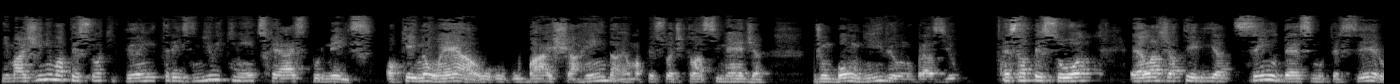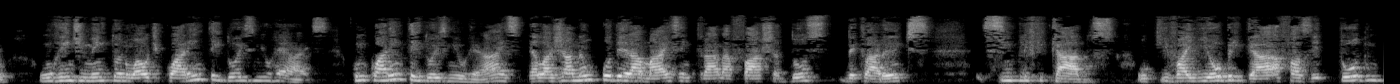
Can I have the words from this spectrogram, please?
Imagine uma pessoa que ganhe R$ 3.500 por mês. Ok, não é o, o baixa renda, é uma pessoa de classe média de um bom nível no Brasil. Essa pessoa, ela já teria, sem o 13 terceiro, um rendimento anual de 42 mil reais. Com 42 mil reais, ela já não poderá mais entrar na faixa dos declarantes simplificados o que vai lhe obrigar a fazer todo um,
